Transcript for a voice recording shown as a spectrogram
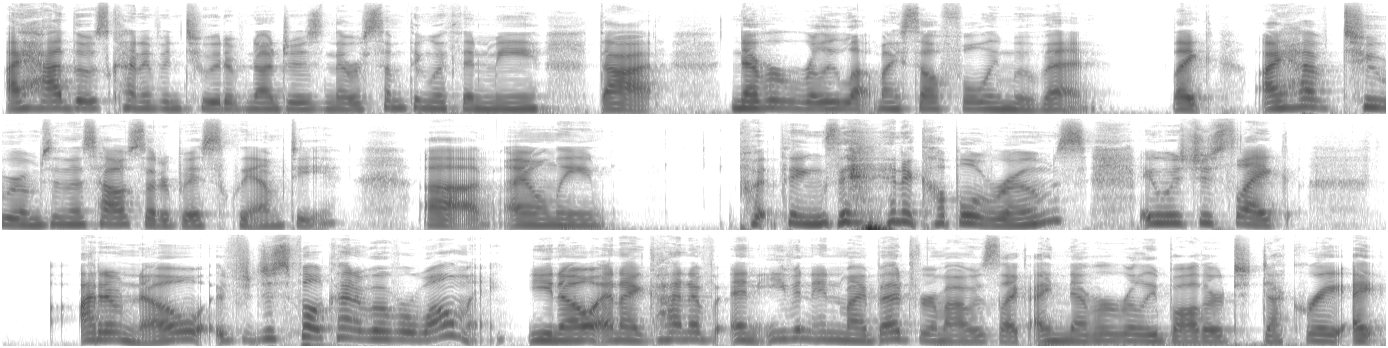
I had those kind of intuitive nudges, and there was something within me that never really let myself fully move in. Like I have two rooms in this house that are basically empty. Uh, I only put things in a couple rooms. It was just like I don't know, it just felt kind of overwhelming, you know? And I kind of and even in my bedroom I was like I never really bothered to decorate. I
